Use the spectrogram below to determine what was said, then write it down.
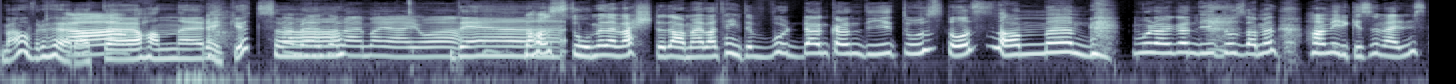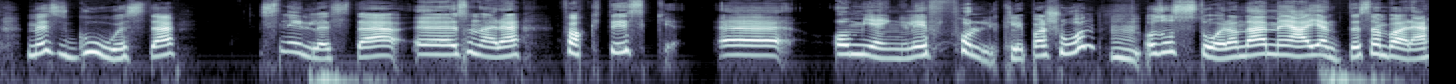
meg over å høre Ja. at uh, han eh, røyk ut. Så Jeg ble så lei meg, jeg òg. det Men han sto med den verste dama. Jeg bare tenkte hvordan kan de to stå sammen? Hvordan kan de to sammen? Han virker som verdens mest godeste, snilleste, uh, sånn derre faktisk eh, omgjengelig, folkelig person. Mm. Og så står han der med ei jente som bare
